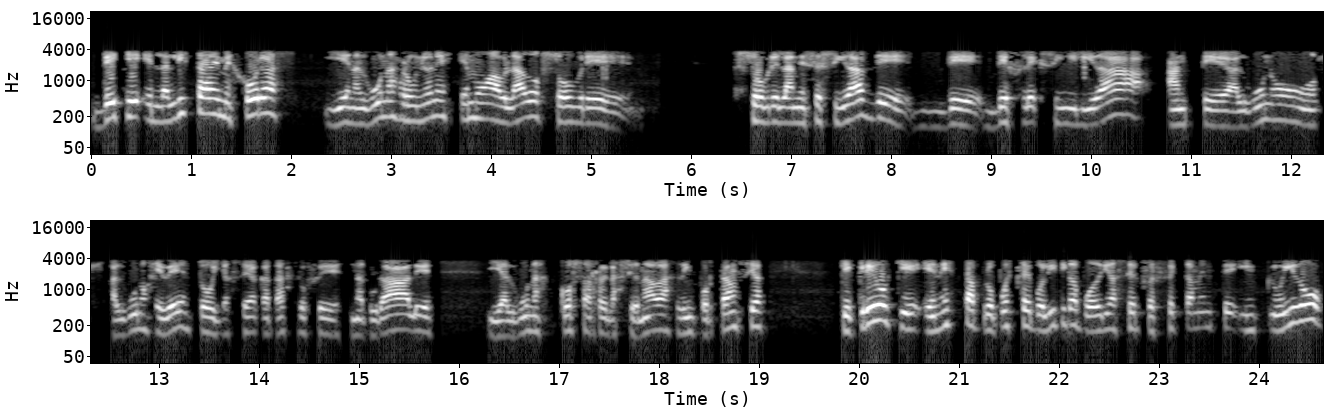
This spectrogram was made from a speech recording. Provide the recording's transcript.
de que en la lista de mejoras y en algunas reuniones hemos hablado sobre, sobre la necesidad de, de, flexibilidad ante algunos, algunos eventos, ya sea catástrofes naturales y algunas cosas relacionadas de importancia, que creo que en esta propuesta de política podría ser perfectamente incluido,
